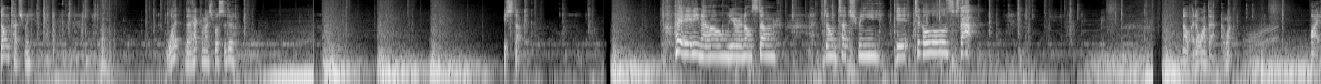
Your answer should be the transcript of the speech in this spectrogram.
Don't touch me. What the heck am I supposed to do? He's stuck. Hey now, you're an all-star. Don't touch me. It tickles. Stop! No, I don't want that. I want... Why?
